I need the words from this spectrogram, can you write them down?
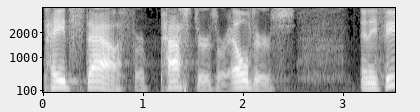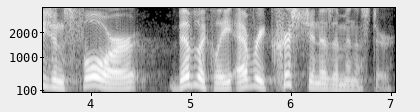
paid staff or pastors or elders. In Ephesians 4, biblically, every Christian is a minister.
